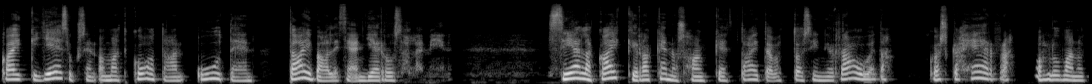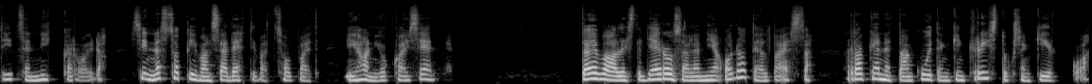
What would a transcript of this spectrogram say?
kaikki Jeesuksen omat kootaan uuteen taivaalliseen Jerusalemiin. Siellä kaikki rakennushankkeet taitavat tosin jo raueta, koska Herra on luvannut itse nikkaroida sinne sopivan sädehtivät sopat ihan jokaiselle. Taivaallista Jerusalemia odoteltaessa rakennetaan kuitenkin Kristuksen kirkkoa,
